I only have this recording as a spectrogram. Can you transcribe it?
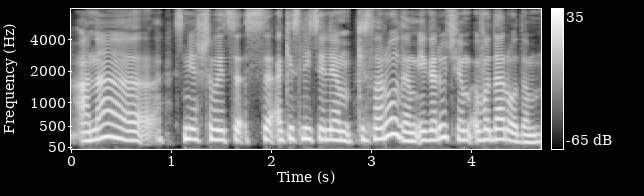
она смешивается с окислителем кислородом и горючим водородом.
